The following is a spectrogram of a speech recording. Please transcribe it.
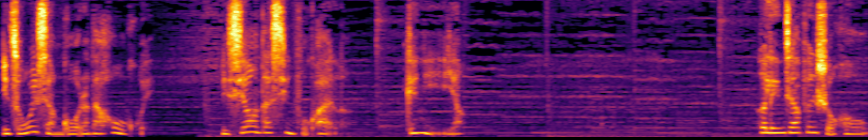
你从未想过让他后悔，你希望他幸福快乐，跟你一样。和林佳分手后，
